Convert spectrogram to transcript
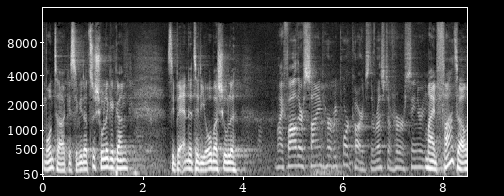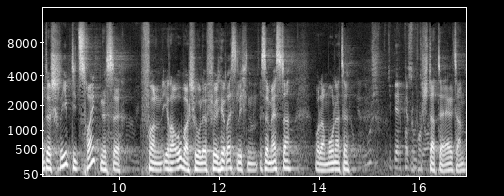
Montag ist sie wieder zur Schule gegangen. Sie beendete die Oberschule. Mein Vater unterschrieb die Zeugnisse von ihrer Oberschule für die restlichen Semester oder Monate statt der Eltern.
